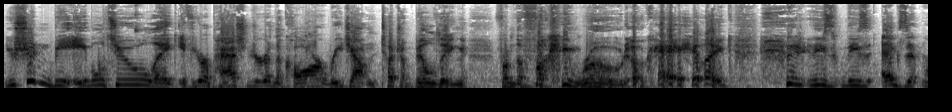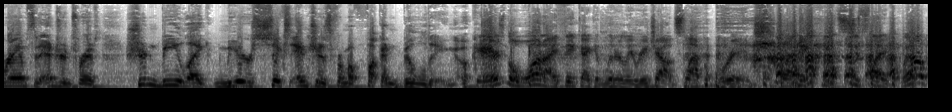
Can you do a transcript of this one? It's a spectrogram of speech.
you shouldn't be able to like if you're a passenger in the car, reach out and touch a building from the fucking road. Okay, like these these exit ramps and entrance ramps shouldn't be like mere six inches from a fucking building. Okay, There's the one I think I could literally reach out and slap a bridge. Like, it's just like, well,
